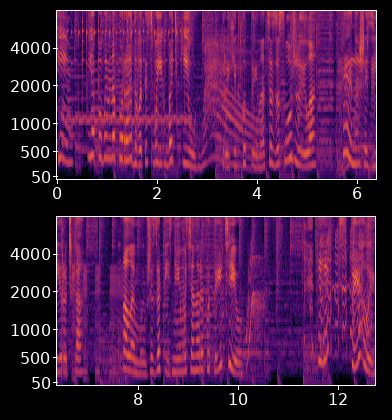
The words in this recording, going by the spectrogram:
Кім. Я повинна порадувати своїх батьків. Wow. Крихітко, ти на це заслужила. Ти наша зірочка. Але ми вже запізнюємося на репетицію. Встигли.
